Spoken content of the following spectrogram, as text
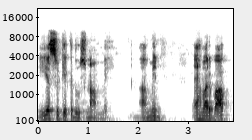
यस्सु के कदूस नाम में। आमिन। ए हमारे बाप,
